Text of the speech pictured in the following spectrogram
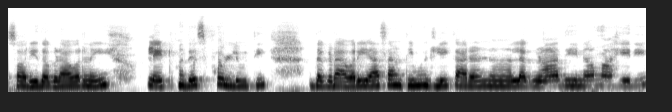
सॉरी दगडावर नाही प्लेटमध्येच फोडली होती. दगडावर यासाठी म्हटली कारण लग्नाआधी ना माहेरी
